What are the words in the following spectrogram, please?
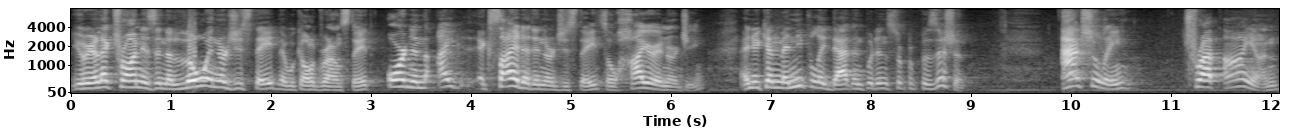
Your electron is in a low energy state that we call ground state, or in an excited energy state, so higher energy, and you can manipulate that and put it in superposition. Actually, trapped ion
